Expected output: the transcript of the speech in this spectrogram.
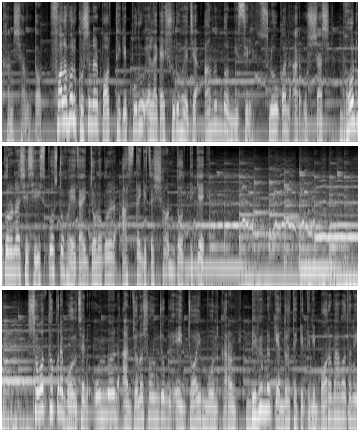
খান শান্ত। ফলাফল ঘোষণার পর থেকে পুরো এলাকায় শুরু হয়েছে আনন্দর মিছিল, স্লোগান আর উচ্ছ্বাস। ভোট গণনা শেষে স্পষ্ট হয়ে যায়, জনগণের আস্থা গেছে শান্তর দিকে। সমর্থকরা বলছেন, উন্নয়ন আর জনসংযোগ এই জয় মূল কারণ। বিভিন্ন কেন্দ্র থেকে তিনি বড় ব্যবধানে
